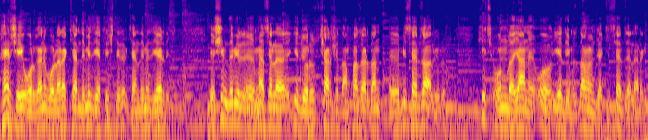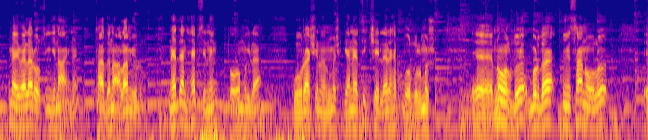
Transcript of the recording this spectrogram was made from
her şeyi organik olarak kendimiz yetiştirir, kendimiz yerdik. E, şimdi bir e, mesela gidiyoruz çarşıdan, pazardan e, bir sebze alıyoruz. Hiç onu da yani o yediğimiz daha önceki sebzelerin meyveler olsun yine aynı tadını alamıyoruz. Neden? Hepsinin tohumuyla uğraşılmış genetik şeyleri hep bozulmuş. Ee, ne oldu? Burada insanoğlu e,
